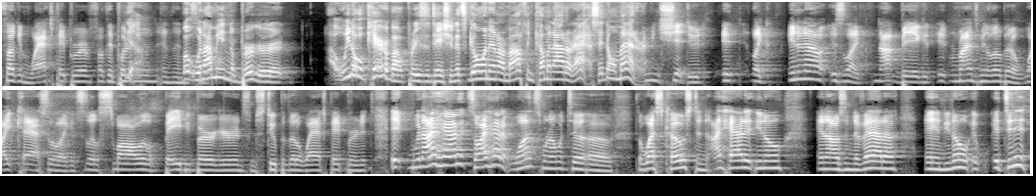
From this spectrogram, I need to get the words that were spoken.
fucking wax paper, wherever the fuck they put Yeah. it in, and then. But when I'm eating a burger, uh, we don't care about presentation. It's going in our mouth and coming out our ass. It don't matter. I mean, shit, dude. It like In-N-Out is like not big. It, it reminds me a little bit of White Castle. Like it's a little small, little baby burger and some stupid little wax paper. And it, it when I had it, so I had it once when I went to uh, the West Coast, and I had it, you know, and I was in Nevada, and you know, it it didn't.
